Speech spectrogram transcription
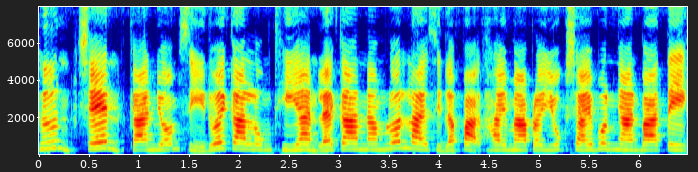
ขึ้น เช่น การย้อมสีด้วยการลงเทียน และการนำลวดลายศิลปะไทยมาประยุกต์ใช้บนงานบาติก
